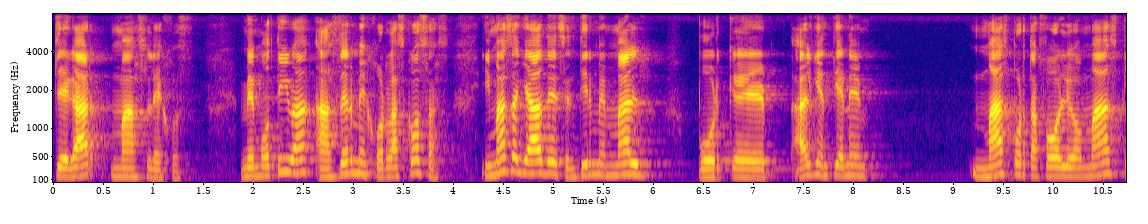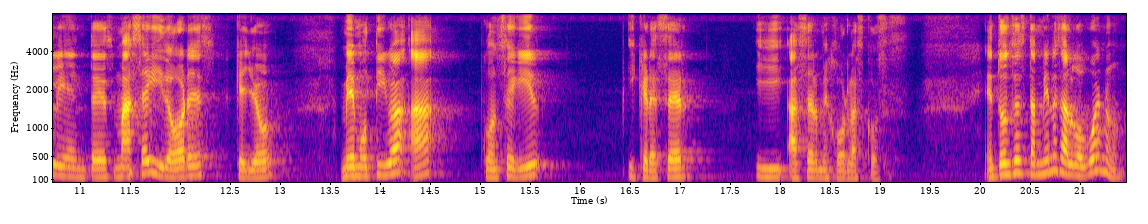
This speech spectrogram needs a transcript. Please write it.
llegar más lejos. Me motiva a hacer mejor las cosas. Y más allá de sentirme mal porque alguien tiene más portafolio, más clientes, más seguidores que yo, me motiva a conseguir y crecer y hacer mejor las cosas. Entonces también es algo bueno.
